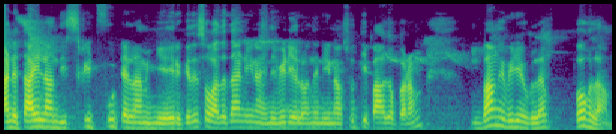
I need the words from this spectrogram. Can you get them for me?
அண்ட் தாய்லாந்து ஸ்ட்ரீட் ஃபுட் எல்லாம் இங்கே இருக்குது ஸோ அதை தான் இன்றைக்கி நான் இந்த வீடியோவில் வந்து இன்றைக்கி நான் சுற்றி பார்க்க போகிறோம் வாங்க வீடியோக்குள்ளே போகலாம்.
